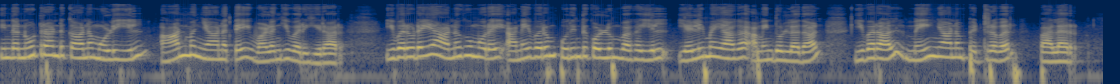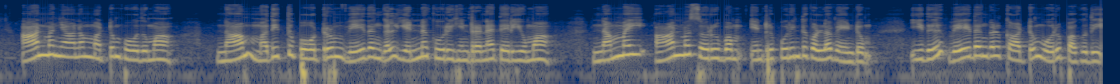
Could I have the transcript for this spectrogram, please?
இந்த நூற்றாண்டுக்கான மொழியில் ஆன்ம ஞானத்தை வழங்கி வருகிறார். இவருடைய அணுகுமுறை அனைவரும் புரிந்து கொள்ளும் வகையில் எளிமையாக அமைந்துள்ளதால் இவரால் மெய்ஞானம் பெற்றவர் பலர். ஆன்ம ஞானம் மட்டும் போதுமா? நாம் மதித்து போற்றும் வேதங்கள் என்ன கூறுகின்றன தெரியுமா? நம்மை ஆன்மஸ்வரூபம் என்று புரிந்து கொள்ள வேண்டும். இது வேதங்கள் காட்டும் ஒரு பகுதி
